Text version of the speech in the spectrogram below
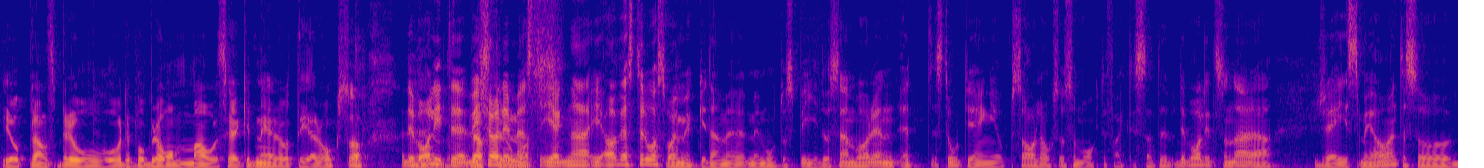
i Upplandsbro och det på Bromma och säkert nere åt er också. Det var Eh, lite, vi Västerås. körde mest egna, ja Västerås var ju mycket där med, med motorspeed och sen var det en, ett stort gäng i Uppsala också som åkte faktiskt. Så det, det var lite sån där äh, race, men jag var inte så,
